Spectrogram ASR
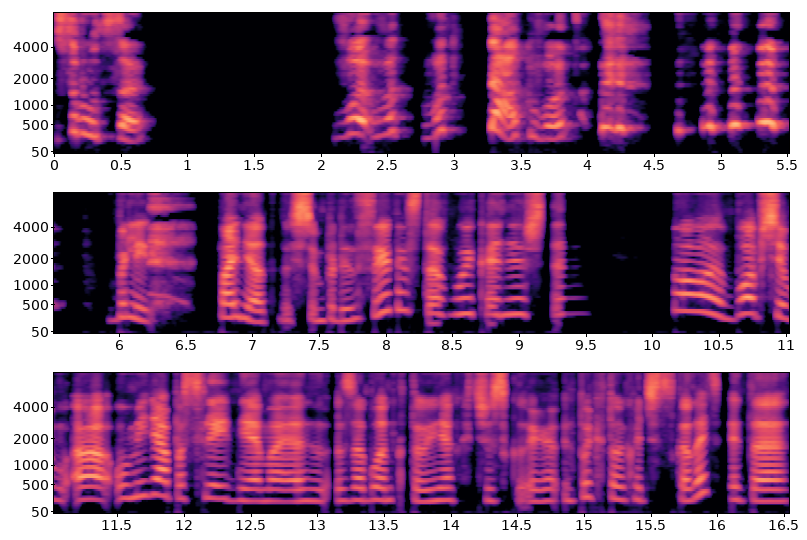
срутся. Вот, вот, вот так вот. Блин, понятно все, блин, сыро с тобой, конечно. Ой, в общем, а, у меня последняя моя загон, которую я хочу, ска- э, которую хочу сказать, это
